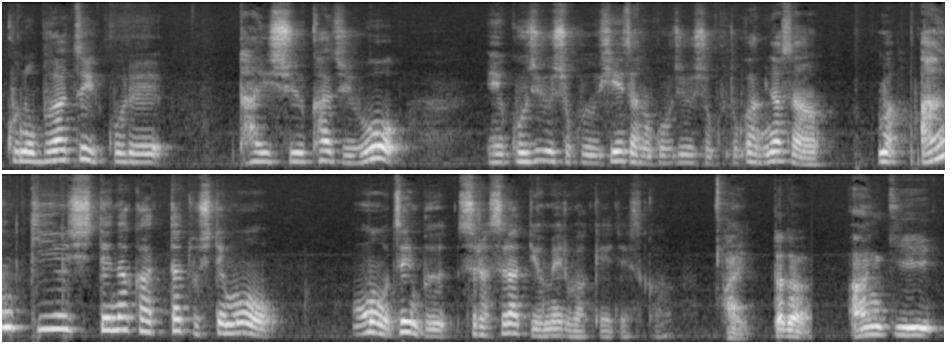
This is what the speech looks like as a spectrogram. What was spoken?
この分厚いこれ大衆果樹を、えーご住職比叡山のご住職とか皆さん、まあ、暗記してなかったとしてももう全部スラスラって読めるわけですか？はい。ただ暗記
